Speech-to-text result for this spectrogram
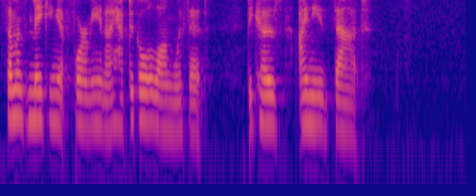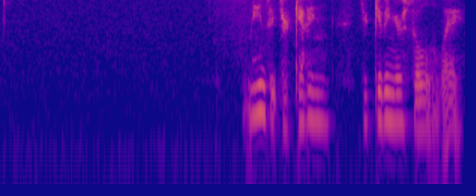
Someone's making it for me, and I have to go along with it because I need that. It means that you're giving, you're giving your soul away.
